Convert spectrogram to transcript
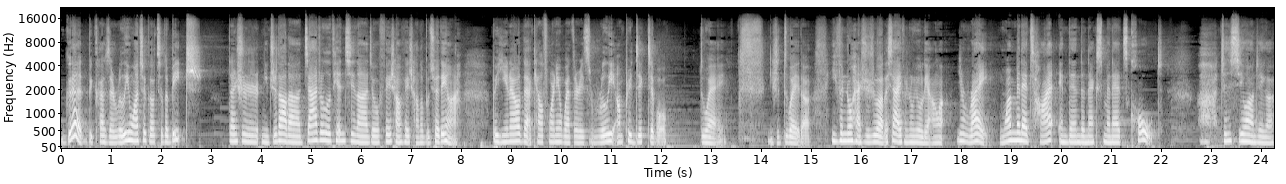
Good, because I really want to go to the beach。但是你知道的，加州的天气呢就非常非常的不确定啊。But you know that California weather is really unpredictable。对。 你是对的，一分钟还是热的，下一分钟又凉了。You're right. One minute's hot, and then the next minute's cold. 啊，真希望这个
